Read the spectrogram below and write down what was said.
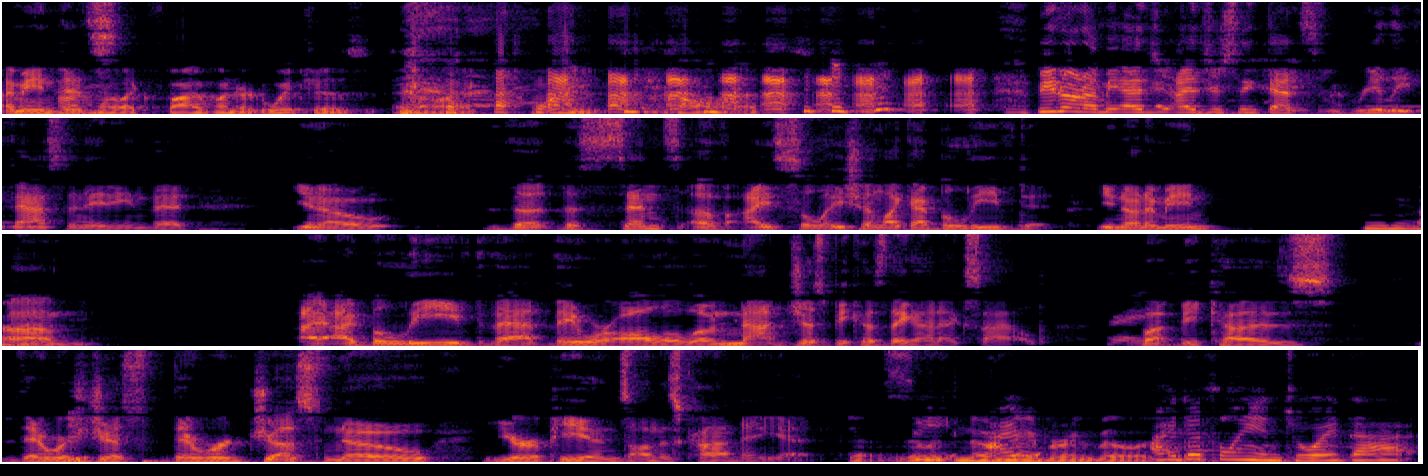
I mean, Probably that's more like 500 witches and like 20 colonists. but you know what I mean? I, ju- I just think that's really fascinating that, you know, the the sense of isolation, like I believed it. You know what I mean? Mhm. Um, I, I believed that they were all alone, not just because they got exiled, Right. but because there was just there were just no Europeans on this continent yet. Yeah, there was See, no I- neighboring village. I definitely enjoyed that.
